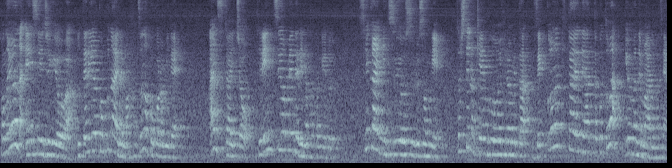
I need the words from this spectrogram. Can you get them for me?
このような遠征授業はイタリア国内でも初の試みでアイス会長テレンツィオ・メデリの掲げる世界に通用するソムリエとしての見聞を広めた絶好の機会であったことは言うまでもありません。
